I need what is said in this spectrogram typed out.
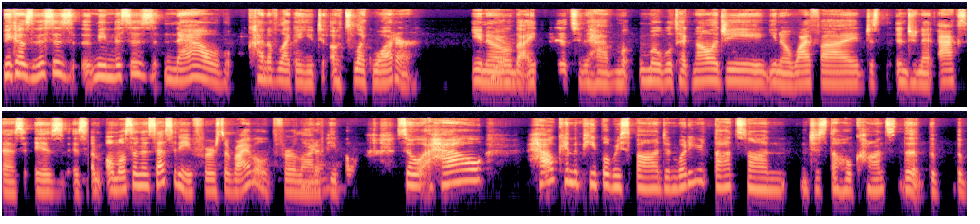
because this is i mean this is now kind of like a oh, it's like water you know yeah. the idea to have m- mobile technology you know wi-fi just internet access is is almost a necessity for survival for a lot yeah. of people so how how can the people respond and what are your thoughts on just the whole cons the the the,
